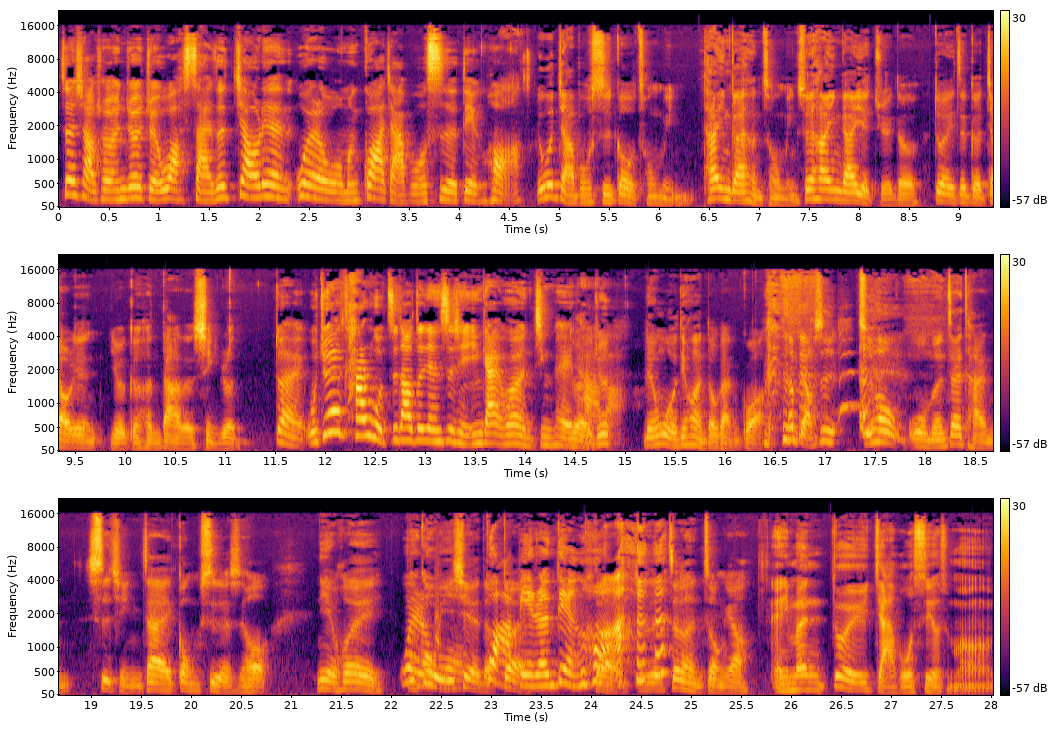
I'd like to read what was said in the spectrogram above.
这小球员就会觉得哇塞，这教练为了我们挂贾博士的电话，如果贾博士够聪明，他应该很聪明，所以他应该也觉得对这个教练有一个很大的信任。对我觉得他如果知道这件事情，应该也会很敬佩他吧。连我的电话你都敢挂，那表示之后我们在谈事情、在共事的时候，你也会不顾一切的我挂别人电话，对，就是这个很重要。哎、你们对于贾博士有什么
